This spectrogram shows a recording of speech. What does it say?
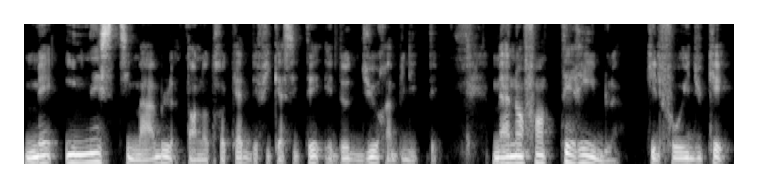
mais inestimable dans notre quête d'efficacité et de durabilité. Mais un enfant terrible qu'il faut éduquer,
